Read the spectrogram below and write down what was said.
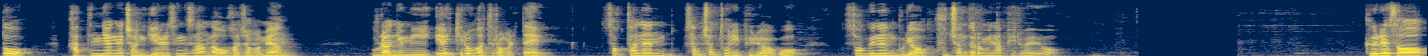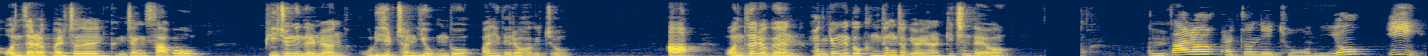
또 같은 양의 전기를 생산한다고 가정하면 우라늄이 1kg가 들어갈 때 석탄은 3,000톤이 필요하고 석유는 무려 9,000드럼이나 필요해요. 그래서 원자력 발전은 굉장히 싸고 비중이 늘면 우리 집 전기 요금도 많이 내려가겠죠. 아, 원자력은 환경에도 긍정적 영향을 끼친대요. 원자력 발전이 좋은 이유 2.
